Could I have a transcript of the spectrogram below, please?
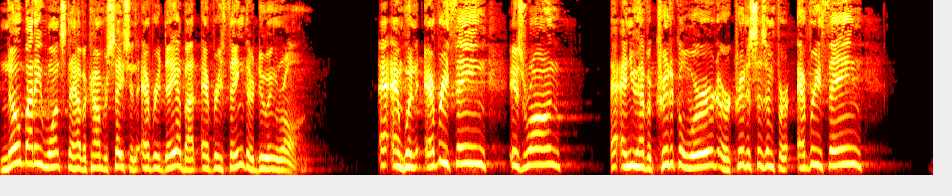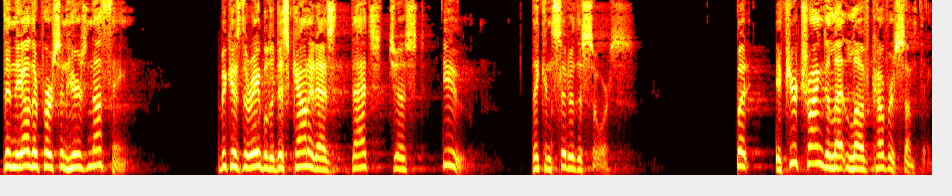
Nobody wants to have a conversation every day about everything they're doing wrong. And when everything is wrong and you have a critical word or criticism for everything, then the other person hears nothing because they're able to discount it as that's just you. They consider the source. But if you're trying to let love cover something,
